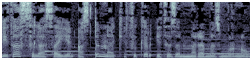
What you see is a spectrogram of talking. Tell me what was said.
ጌታ ስላሳየን አስደናቂ ፍቅር የተዘመረ መዝሙር ነው።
